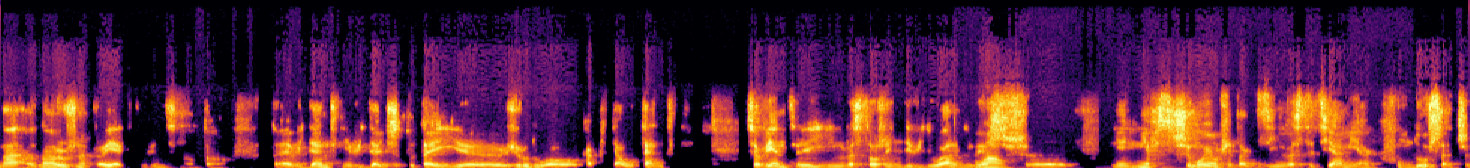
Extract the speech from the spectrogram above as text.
na, na różne projekty, więc no to, to ewidentnie widać, że tutaj źródło kapitału tętni. Co więcej, inwestorzy indywidualni wow. wiesz, e, nie, nie wstrzymują się tak z inwestycjami jak fundusze czy,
